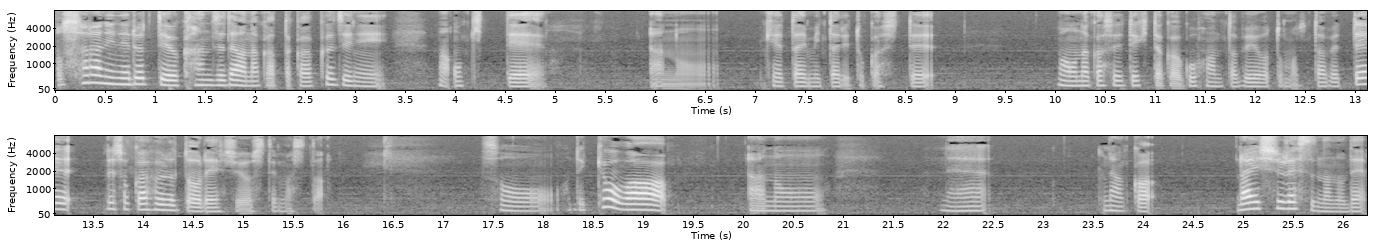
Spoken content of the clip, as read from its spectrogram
うさらに寝るっていう感じではなかったから9時に、まあ、起きてあの携帯見たりとかして、まあ、お腹空いてきたからご飯食べようと思って食べてでそこからフルートを練習をしてました。そう。で今日はあのねなんか来週レッスンなので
